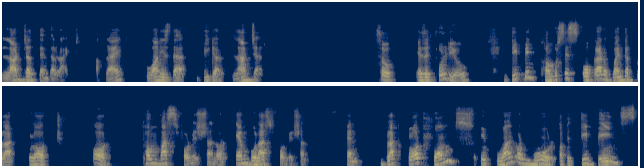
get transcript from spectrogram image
larger than the right, right? One is the bigger, larger. So as I told you, Deep vein thrombosis occur when the blood clot or thrombus formation or embolus formation. And blood clot forms in one or more of the deep veins.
